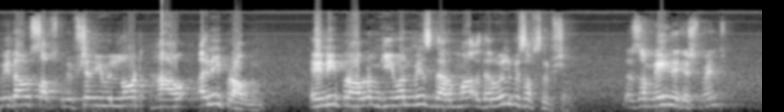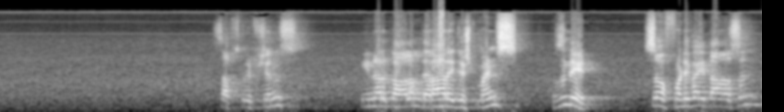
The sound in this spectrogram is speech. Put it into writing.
without subscription you will not have any problem. Any problem given means there, there will be subscription. That's the main adjustment. Subscriptions. Inner column there are adjustments, isn't it? So 45,000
